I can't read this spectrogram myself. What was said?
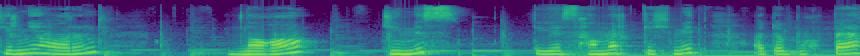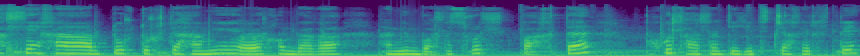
Тэрний оронд ногоо, жимс, тэгээ самар гих мэт одоо бүх байгалийнхаа дүр төрхтэй хамгийн ойрхон байгаа хамгийн боловсрол багтай бүхэл хоолнуудыг идчих хэрэгтэй.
